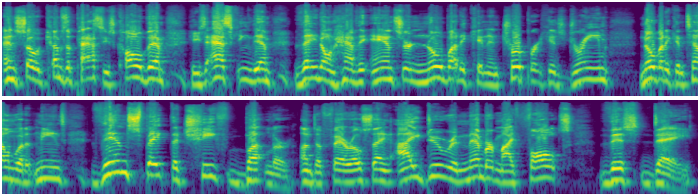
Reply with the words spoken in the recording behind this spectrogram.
And so it comes to pass, he's called them, he's asking them, they don't have the answer. Nobody can interpret his dream, nobody can tell him what it means. Then spake the chief butler unto Pharaoh, saying, I do remember my faults this day.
